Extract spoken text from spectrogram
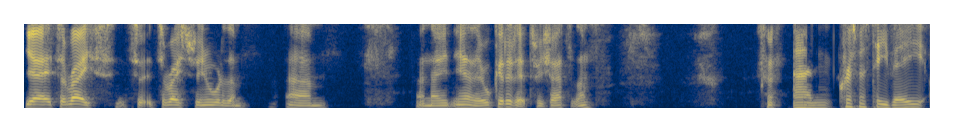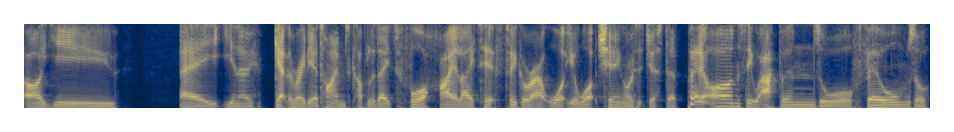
yeah, it's a race. It's a, it's a race between all of them. Um, and they yeah they're all good at it to be fair to them and Christmas TV, are you a you know get the radio times a couple of days before, highlight it, figure out what you're watching, or is it just a put it on, see what happens, or films, or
